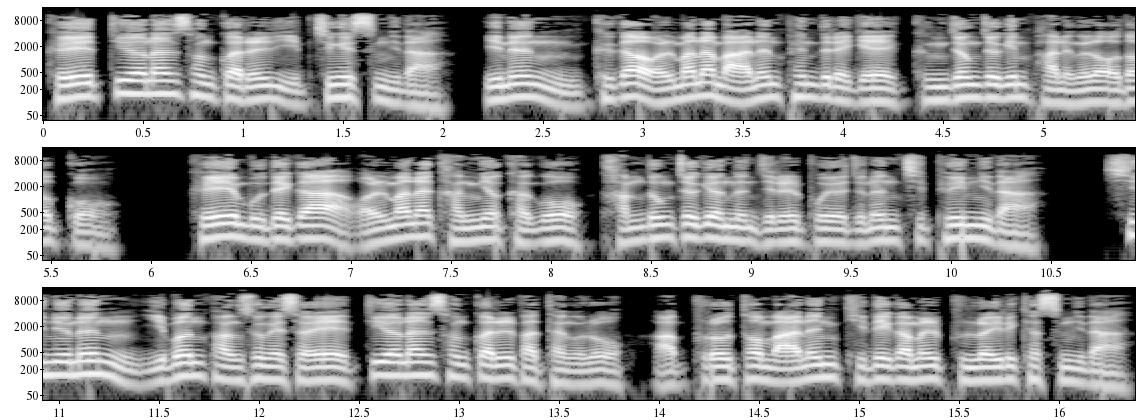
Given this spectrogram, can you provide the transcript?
그의 뛰어난 성과를 입증했습니다. 이는 그가 얼마나 많은 팬들에게 긍정적인 반응을 얻었고 그의 무대가 얼마나 강력하고 감동적이었는지를 보여주는 지표입니다. 신유는 이번 방송에서의 뛰어난 성과를 바탕으로 앞으로 더 많은 기대감을 불러일으켰습니다.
